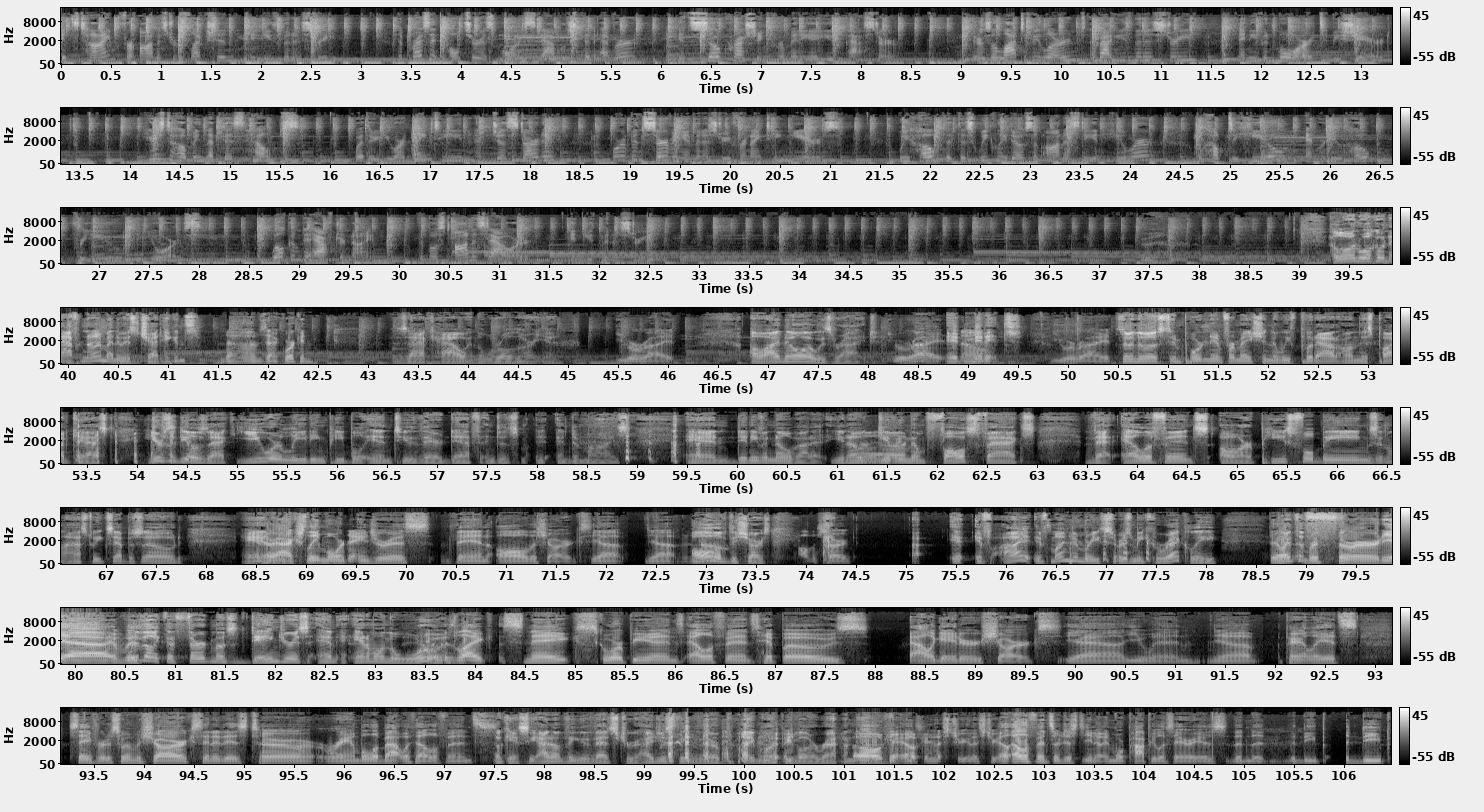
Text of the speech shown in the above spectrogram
It's time for honest reflection in youth ministry. The present culture is more established than ever. It's so crushing for many a youth pastor. There's a lot to be learned about youth ministry and even more to be shared. Here's to hoping that this helps. Whether you are 19 and have just started or have been serving in ministry for 19 years, we hope that this weekly dose of honesty and humor help to heal and renew hope for you and yours. Welcome to After Nine, the most honest hour in youth ministry. Hello and welcome to After Nine. My name is Chad Higgins. Nah, uh, I'm Zach Working. Zach, how in the world are you? You were right. Oh, I know I was right. You were right. Admit No, it. You were right. Some of the most important information that we've put out on this podcast. Here's the deal, Zach. You were leading people into their death and, dis- and demise and didn't even know about it. You know, Uh, giving them false facts that elephants are peaceful beings in last week's episode. And, And they're actually more dangerous than all the sharks. Yeah. Yeah. all No, of the sharks. all the sharks. If I, if my memory serves me correctly, They're, They're like the number f- third. Yeah. It They're was like the third most dangerous an- animal in the world. it was like snakes, scorpions, elephants, hippos, alligators, sharks. Yeah, you win. Yeah. Apparently it's safer to swim with sharks than it is to ramble about with elephants. okay, see, I don't think that that's true. I just think that there are probably more people around. Oh, okay, elephants. okay, that's true. That's true. Elephants are just you know in more populous areas than the the deep the deep.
